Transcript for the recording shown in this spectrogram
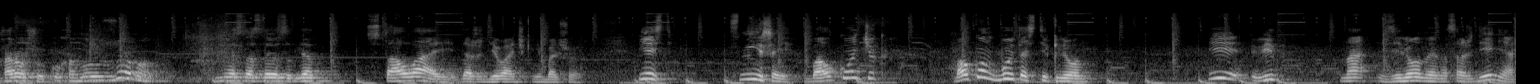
хорошую кухонную зону. Место остается для стола и даже диванчик небольшой. Есть с нишей балкончик. Балкон будет остеклен. И вид на зеленые насаждения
